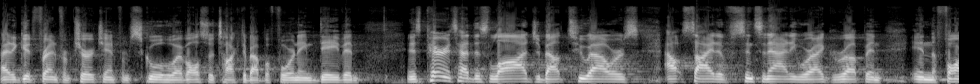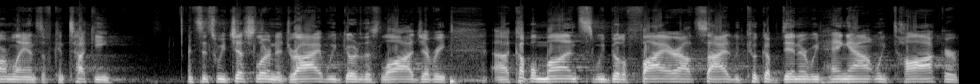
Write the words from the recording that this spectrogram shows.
I had a good friend from church and from school who I've also talked about before named David. And his parents had this lodge about two hours outside of Cincinnati, where I grew up in, in the farmlands of Kentucky. And since we just learned to drive, we'd go to this lodge every uh, couple months. We'd build a fire outside. We'd cook up dinner. We'd hang out. We'd talk or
